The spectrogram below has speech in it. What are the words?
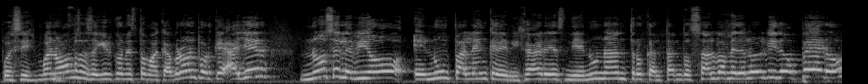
Pues sí, bueno, vamos a seguir con esto macabrón, porque ayer no se le vio en un palenque de Mijares ni en un antro cantando Sálvame del olvido, pero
